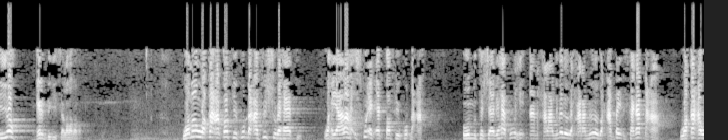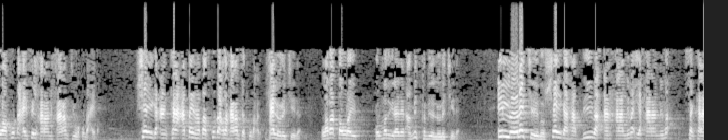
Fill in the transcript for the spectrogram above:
إيوه إردقي سلام الله ومن وقع قفك كدعة في الشبهات وحيالها اسكوئك اكتفك كدعة ومتشابهات وحي أن حلال نمده ده حرام نمده ده عدين اسكاقات نعا وقع وكدعة في الحرام حرامتي وكدعة أيضا شيئا أن كان عدين هدات كدعة حرامتي وكدعة حال لولتشي ده لبقى قولي قل ماذا يرادين؟ أمتكم لو لولتشي ده in loola jeedo shayga hadiiba aan xalaalnimo iyo xaraamnimo san kala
